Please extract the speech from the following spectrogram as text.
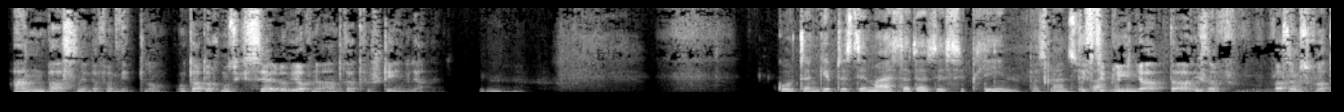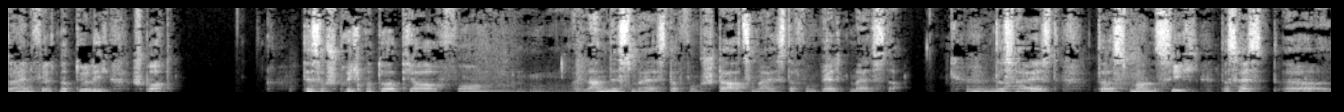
anpassen in der Vermittlung. Und dadurch muss ich selber wieder auf eine andere Art verstehen lernen. Gut, dann gibt es den Meister der Disziplin. Was meinst du Disziplin, damit? ja, da ist noch, was einem sofort einfällt, natürlich Sport. Deshalb spricht man dort ja auch vom Landesmeister, vom Staatsmeister, vom Weltmeister. Mhm. Das heißt, dass man sich, das heißt, äh,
